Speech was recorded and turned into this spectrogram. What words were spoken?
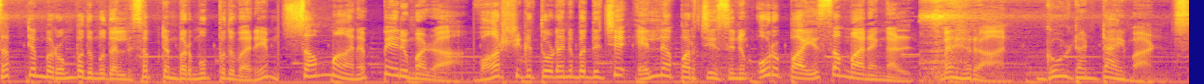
സെപ്റ്റംബർ ഒമ്പത് മുതൽ സെപ്റ്റംബർ മുപ്പത് വരെ സമ്മാന പെരുമഴ. വാർഷികത്തോടനുബന്ധിച്ച് എല്ലാ പർച്ചേസിനും ഉറപ്പായ സമ്മാനങ്ങൾ. Mehran golden diamonds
